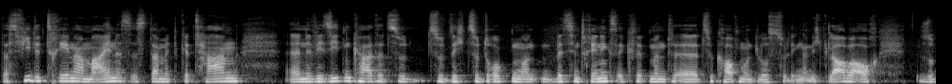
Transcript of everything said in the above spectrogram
dass viele Trainer meinen, es ist damit getan, eine Visitenkarte zu, zu sich zu drucken und ein bisschen Trainingsequipment äh, zu kaufen und loszulegen. Und ich glaube auch, so,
